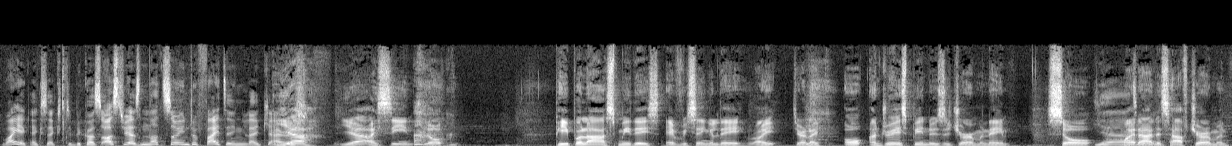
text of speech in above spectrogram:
why exactly? Because Austria is not so into fighting like Irish. Yeah, yeah. I seen. Look, people ask me this every single day. Right? They're like, "Oh, Andreas Binder is a German name." So Yeah, my dad is half German,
